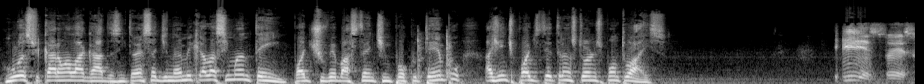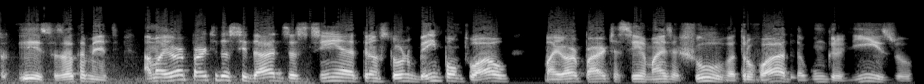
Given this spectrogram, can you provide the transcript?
ruas ficaram alagadas. Então essa dinâmica ela se mantém. Pode chover bastante em pouco tempo, a gente pode ter transtornos pontuais. Isso, isso, isso, exatamente. A maior parte das cidades assim é transtorno bem pontual, maior parte assim é mais a chuva, trovoada, algum granizo,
